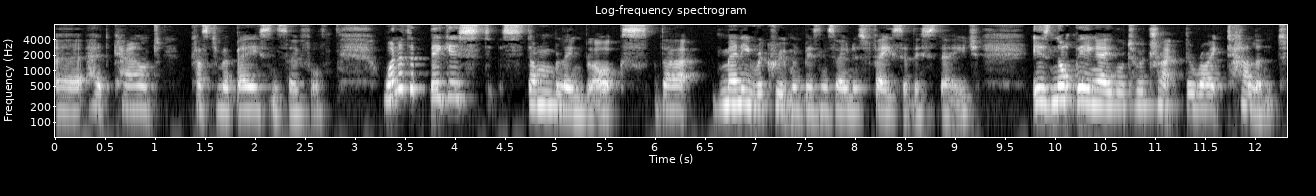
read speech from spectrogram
uh, headcount, customer base, and so forth. One of the biggest stumbling blocks that many recruitment business owners face at this stage is not being able to attract the right talent.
